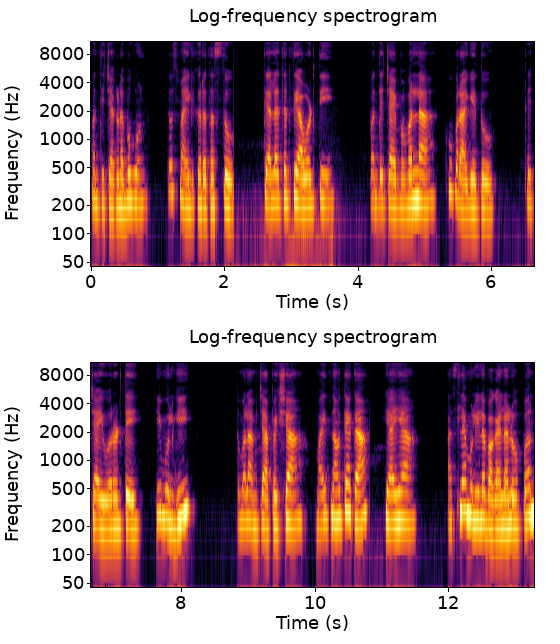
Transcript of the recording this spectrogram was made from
पण तिच्याकडे बघून तो स्माईल करत असतो. त्याला तर ती आवडती. पण त्याच्या आईबाबांना खूप राग येतो. त्याची आई ओरडते ही मुलगी? तुम्हाला आमच्या अपेक्षा माहीत नव्हत्या का? ह्या ह्या. असल्या मुलीला बघायला आलो पण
